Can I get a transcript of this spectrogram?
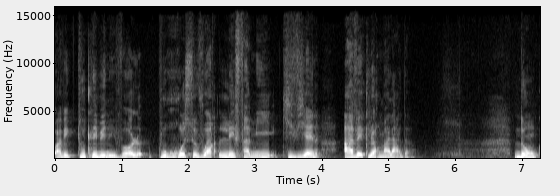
avec toutes les bénévoles pour recevoir les familles qui viennent avec leurs malades. Donc,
